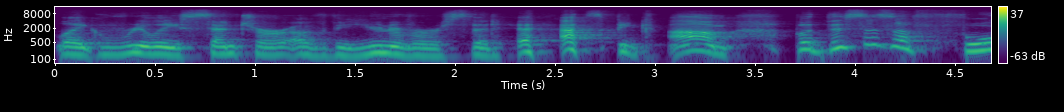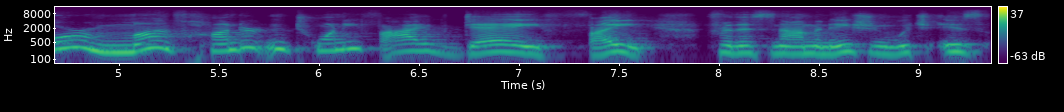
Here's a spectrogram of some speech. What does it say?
like really center of the universe that it has become. But this is a four month, 125 day fight for this nomination, which is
